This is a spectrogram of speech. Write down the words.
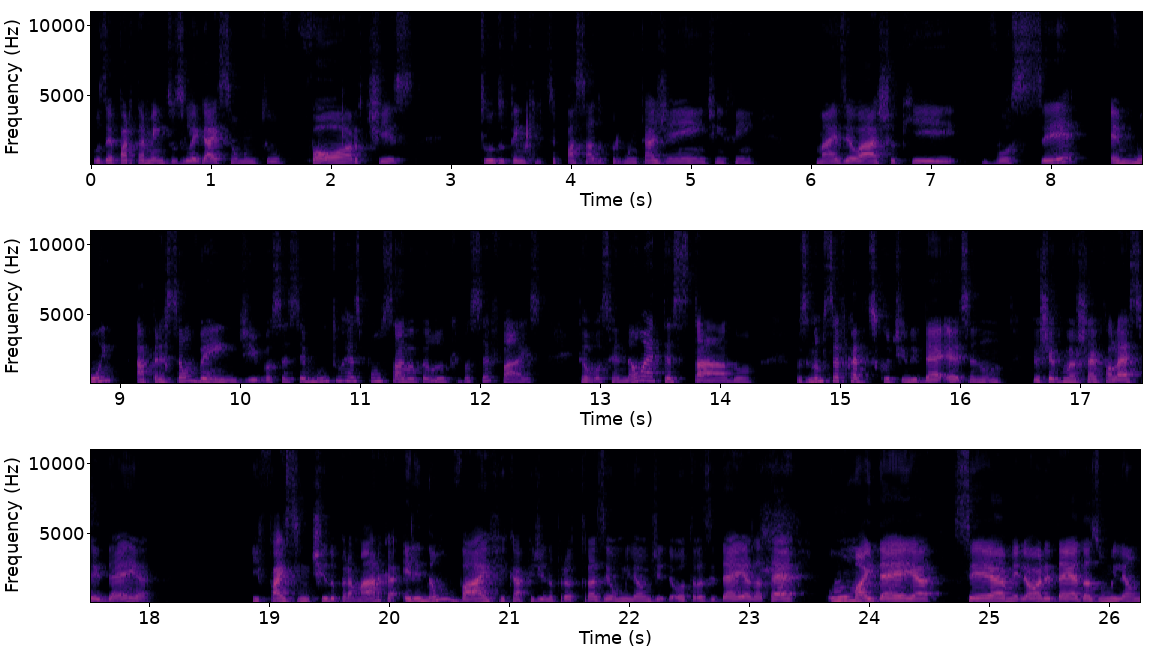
os departamentos legais são muito fortes, tudo tem que ser passado por muita gente, enfim. Mas eu acho que você é muito. A pressão vem de você ser muito responsável pelo que você faz. Então você não é testado, você não precisa ficar discutindo ideia. Você não, eu chego pro meu chefe falo essa ideia e faz sentido para a marca, ele não vai ficar pedindo para eu trazer um milhão de outras ideias até uma ideia ser a melhor ideia das um milhão.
